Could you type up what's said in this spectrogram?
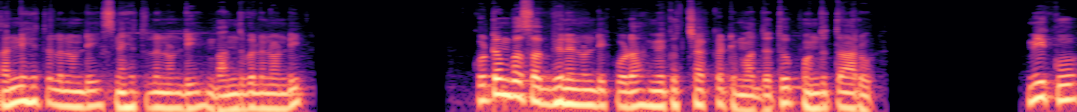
సన్నిహితుల నుండి స్నేహితుల నుండి బంధువుల నుండి కుటుంబ సభ్యుల నుండి కూడా మీకు చక్కటి మద్దతు పొందుతారు. మీకు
